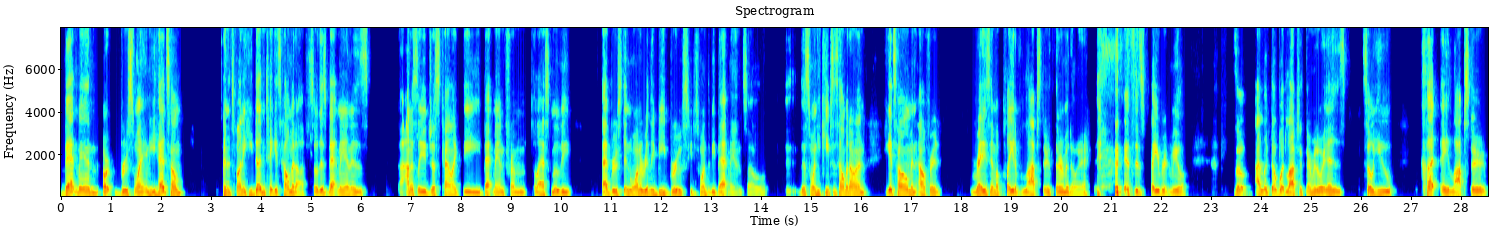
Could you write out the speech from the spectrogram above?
Batman or Bruce Wayne, he heads home. And it's funny, he doesn't take his helmet off. So this Batman is honestly just kind of like the Batman from the last movie. That Bruce didn't want to really be Bruce. He just wanted to be Batman. So this one, he keeps his helmet on. He gets home and Alfred raise him a plate of lobster thermidor. it's his favorite meal. So I looked up what lobster thermidor is. So you cut a lobster,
